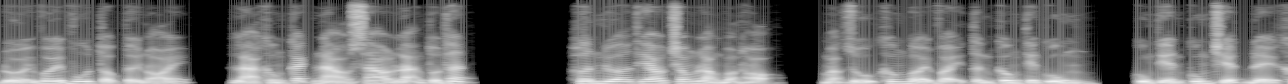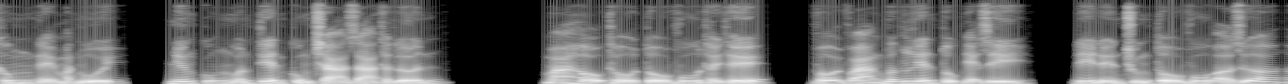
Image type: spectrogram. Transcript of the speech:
đối với vu tộc tới nói, là không cách nào sao lãng tổn thất. Hơn nữa theo trong lòng bọn họ, mặc dù không bởi vậy tấn công tiên cung cùng tiên cung triệt để không để mặt mũi, nhưng cũng muốn tiên cung trả giá thật lớn. Mà hậu thổ tổ vu thấy thế, vội vàng bước liên tục nhẹ di, đi đến chúng tổ vu ở giữa,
